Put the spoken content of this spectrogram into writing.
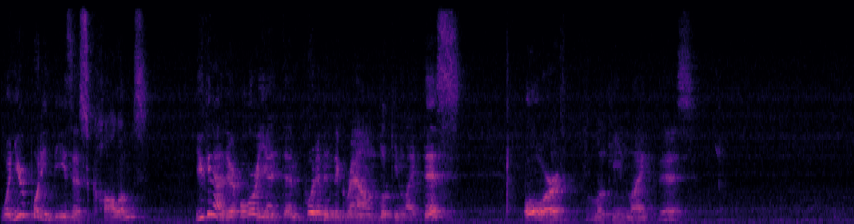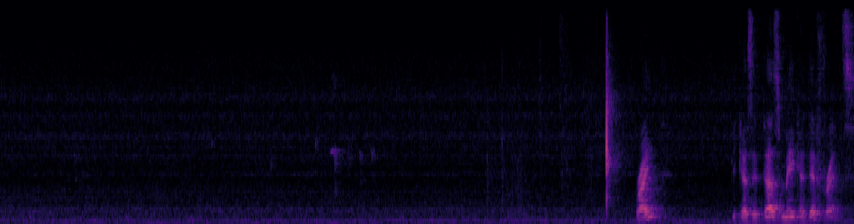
when you're putting these as columns, you can either orient them, put them in the ground looking like this, or looking like this. Right? Because it does make a difference.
